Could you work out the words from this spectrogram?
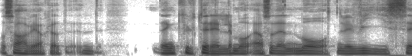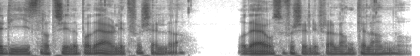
Og så har vi akkurat den kulturelle må altså den måten vi viser de strategiene på, det er jo litt forskjellig. da. Og det er jo også forskjellig fra land til land, og,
